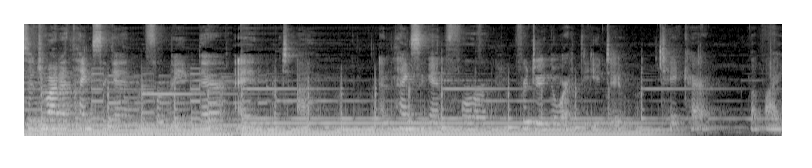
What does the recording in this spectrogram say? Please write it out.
So Joanna, thanks again for being there and, um, and thanks again for, for doing the work that you do. Take care. Bye-bye.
